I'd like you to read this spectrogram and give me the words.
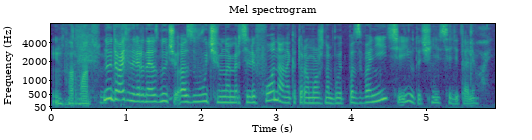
информацию. Ну и давайте, наверное, озвучим номер телефона, на который можно будет позвонить и уточнить все детали. Давай.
